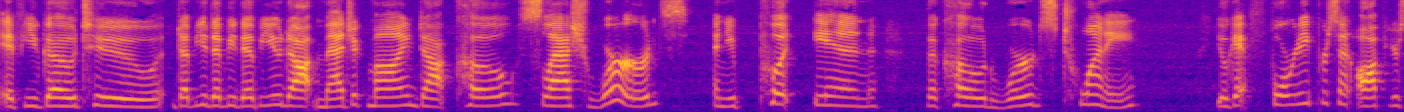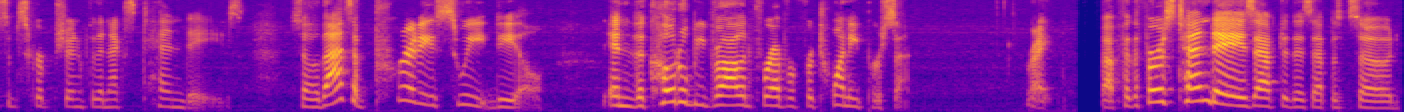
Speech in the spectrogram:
If you go to www.magicmind.co slash words and you put in the code words20, you'll get 40% off your subscription for the next 10 days. So that's a pretty sweet deal. And the code will be valid forever for 20%. Right. But for the first 10 days after this episode,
